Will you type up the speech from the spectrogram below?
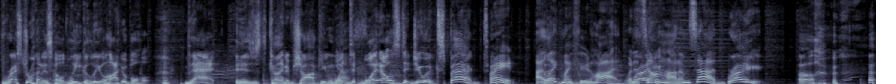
restaurant is held legally liable, that is kind of shocking. What Yes. did, what else did you expect? Right. I like my food hot. When it's not hot, I'm sad. Right. Ugh.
